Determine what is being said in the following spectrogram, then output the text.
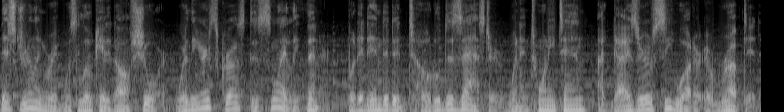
This drilling rig was located offshore, where the Earth's crust is slightly thinner, but it ended in total disaster when in 2010, a geyser of seawater erupted,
